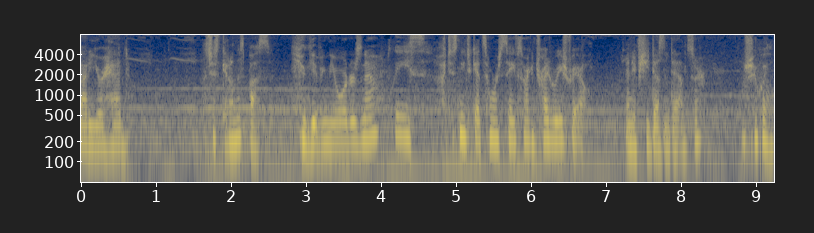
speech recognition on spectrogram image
out of your head. Let's just get on this bus. You giving the orders now? Please. I just need to get somewhere safe so I can try to reach Raelle. And if she doesn't answer? Well, she will.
